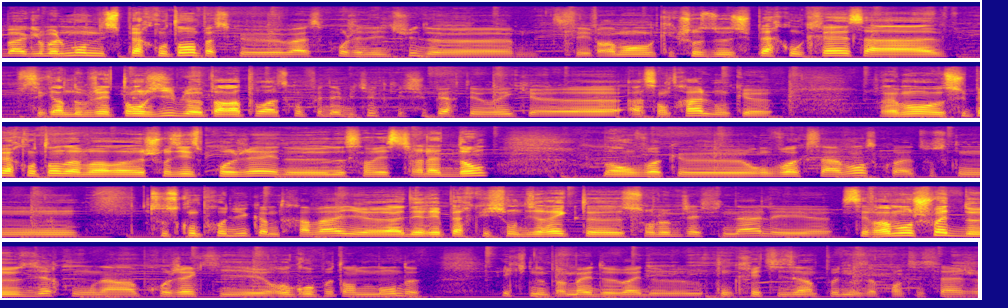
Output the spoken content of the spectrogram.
Bah, globalement, on est super content parce que bah, ce projet d'étude, euh, c'est vraiment quelque chose de super concret. C'est qu'un objet tangible par rapport à ce qu'on fait d'habitude, qui est super théorique euh, à Centrale. Donc vraiment super content d'avoir choisi ce projet et de, s'investir là-dedans. Bah, on, voit que, voit que ça avance. Quoi. Tout ce qu'on produit comme travail a des répercussions directes sur l'objet final. Et c'est vraiment chouette de se dire qu'on a un projet qui regroupe autant de monde et qui nous permet de, de concrétiser un peu nos apprentissages.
